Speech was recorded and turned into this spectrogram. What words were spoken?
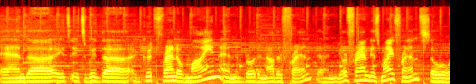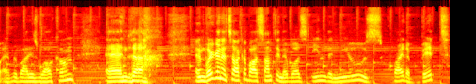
And uh, it's, it's with uh, a good friend of mine and brought another friend. And your friend is my friend. So everybody's welcome. And, uh, and we're going to talk about something that was in the news quite a bit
